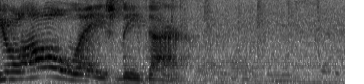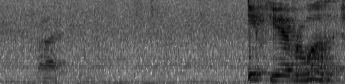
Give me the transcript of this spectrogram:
You'll always be there. If you ever was.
